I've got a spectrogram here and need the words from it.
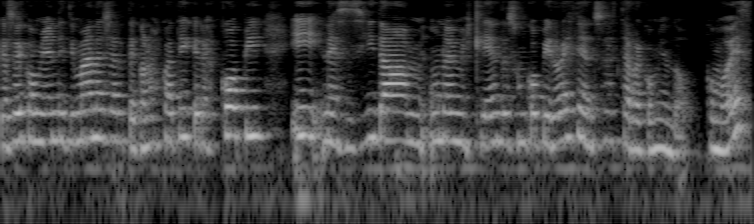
que soy community manager te conozco a ti que eres copy y necesita uno de mis clientes un copyright entonces te recomiendo. Como ves,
